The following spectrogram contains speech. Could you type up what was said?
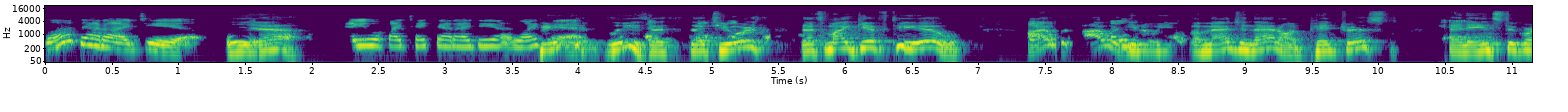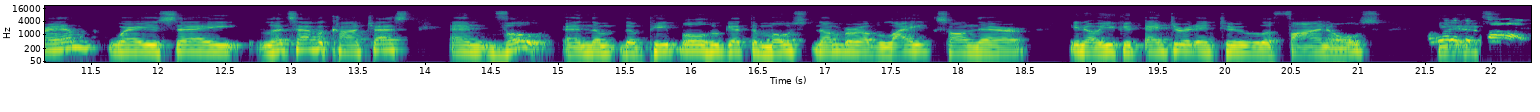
Love that idea. Yeah. Pay you if I take that idea. I like take that. It, please, that's that's yours. That's my gift to you. I would, I would, you know, imagine that on Pinterest and Instagram, where you say, "Let's have a contest and vote," and the the people who get the most number of likes on there, you know, you could enter it into the finals. What is the prize?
